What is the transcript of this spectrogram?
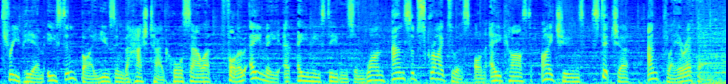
3pm Eastern by using the hashtag Horse Hour. Follow Amy at Amy Stevenson1 and subscribe to us on Acast, iTunes, Stitcher, and Player FM.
